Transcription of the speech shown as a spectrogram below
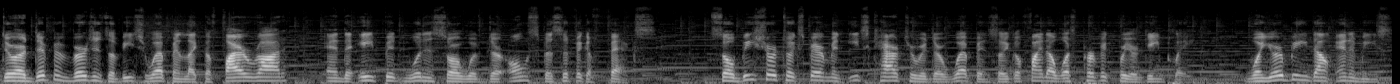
There are different versions of each weapon like the fire rod and the 8-bit wooden sword with their own specific effects. So be sure to experiment each character with their weapons so you can find out what's perfect for your gameplay. When you're beating down enemies,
